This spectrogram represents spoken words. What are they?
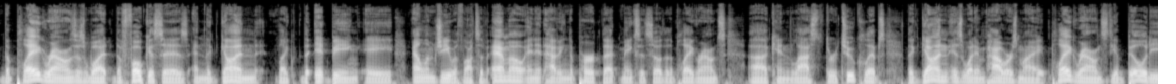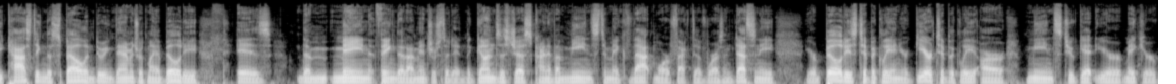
the Plague rounds is what the focus is and the gun like the it being a lmg with lots of ammo and it having the perk that makes it so that the Plague rounds uh, can last through two clips the gun is what empowers my Plague rounds. the ability casting the spell and doing damage with my ability is the main thing that i'm interested in the guns is just kind of a means to make that more effective whereas in destiny your abilities typically and your gear typically are means to get your make your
